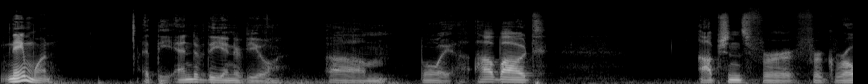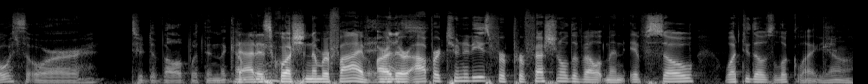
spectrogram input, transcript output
name one. at the end of the interview, um, boy, how about options for for growth or to develop within the company? That is question number five. Are there opportunities for professional development? If so, what do those look like? Yeah.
